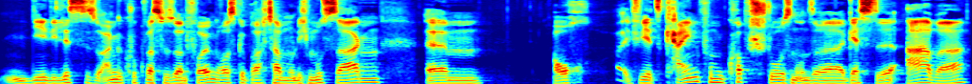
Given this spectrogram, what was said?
die, die Liste so angeguckt, was wir so an Folgen rausgebracht haben. Und ich muss sagen, ähm, auch, ich will jetzt keinen vom Kopf stoßen unserer Gäste, aber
